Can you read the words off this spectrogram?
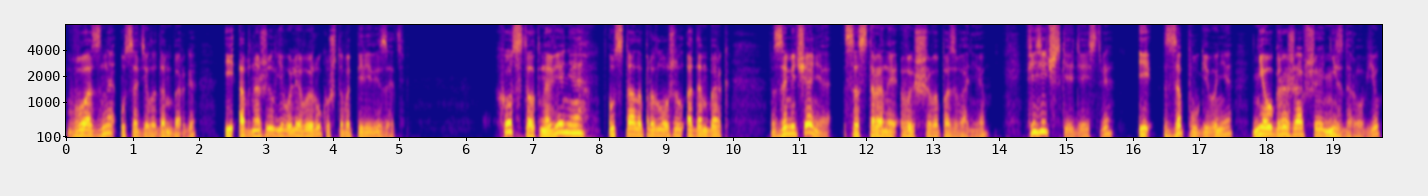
Вуазне усадила Дамберга и обнажил его левую руку, чтобы перевязать. «Ход столкновения», — устало продолжил Адамберг, — «замечания со стороны высшего позвания, физические действия и запугивание, не угрожавшие ни здоровью,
